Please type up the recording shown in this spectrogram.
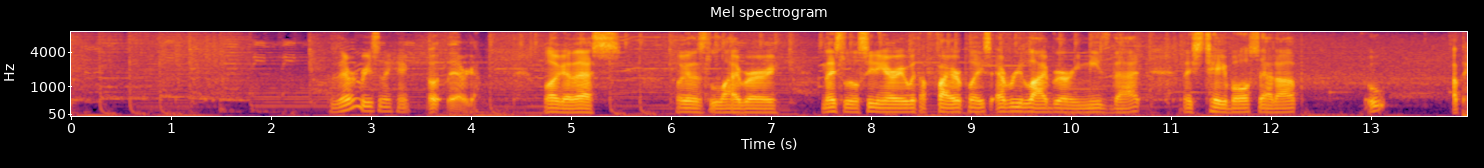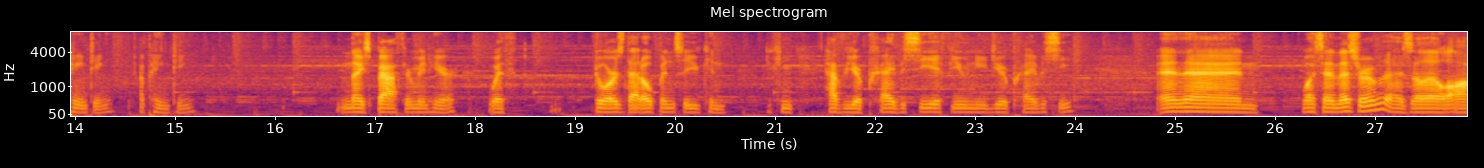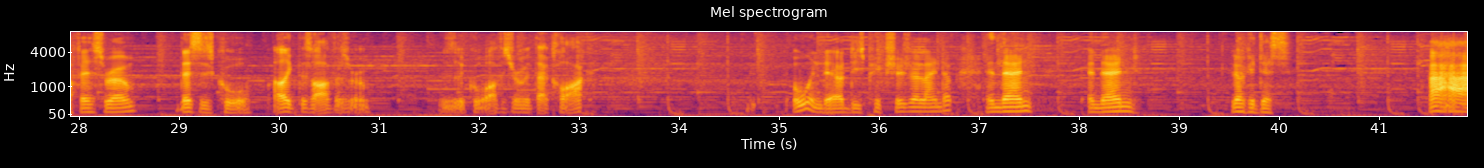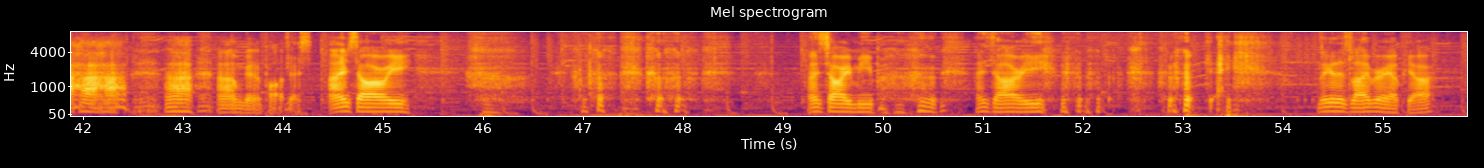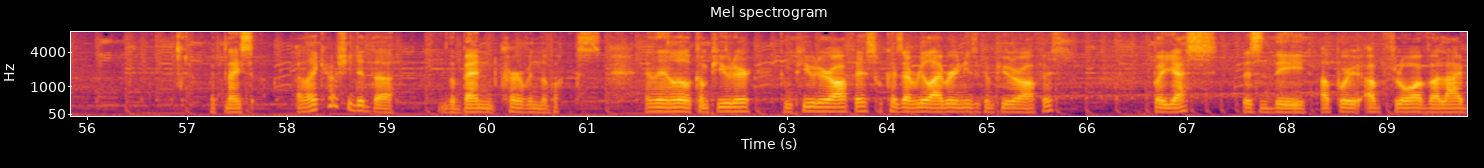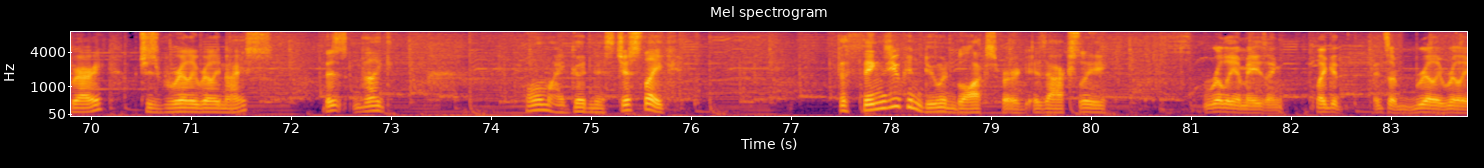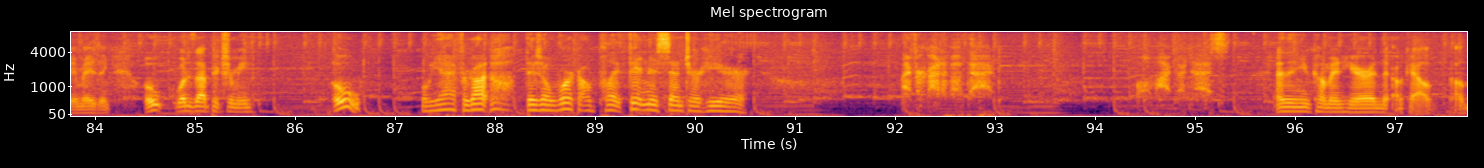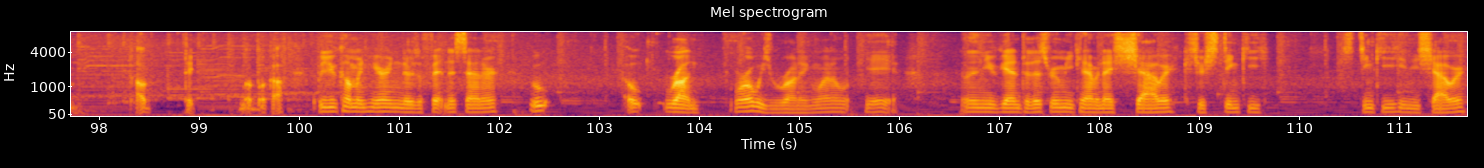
Is there a reason I can't? Oh, there we go. Look at this. Look at this library. Nice little seating area with a fireplace. Every library needs that. Nice table set up. Ooh, a painting. A painting nice bathroom in here with doors that open so you can you can have your privacy if you need your privacy. And then what's in this room? There's a little office room. This is cool. I like this office room. This is a cool office room with that clock. Oh, and there these pictures are lined up. And then, and then, look at this. Ah, ha, ha, ha. ah, I'm gonna apologize. I'm sorry. I'm sorry, Meep. I'm sorry. okay. Look at this library up here. With nice... I like how she did the the bend curve in the books. And then a little computer. Computer office, because every library needs a computer office. But yes, this is the upward up floor of a library, which is really, really nice. This, like... Oh my goodness. Just like the things you can do in Bloxburg is actually really amazing. Like it, it's a really, really amazing. Oh, what does that picture mean? Oh, oh yeah, I forgot. There's a workout play fitness center here. I forgot about that. Oh my goodness. And then you come in here and okay, I'll, I'll, I'll take my book off. But you come in here and there's a fitness center. Ooh, oh, run. We're always running. Why don't? Yeah. And then you get into this room, you can have a nice shower because you're stinky. Stinky in your shower.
